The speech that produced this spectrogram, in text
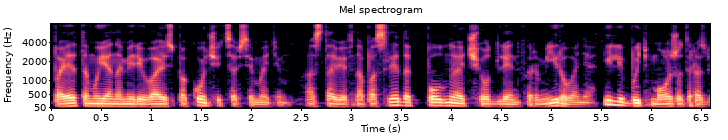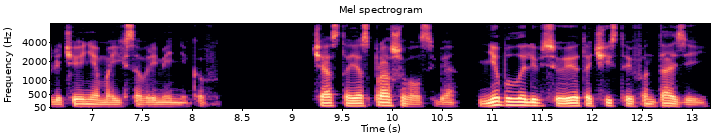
Поэтому я намереваюсь покончить со всем этим, оставив напоследок полный отчет для информирования или, быть может, развлечения моих современников. Часто я спрашивал себя, не было ли все это чистой фантазией,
